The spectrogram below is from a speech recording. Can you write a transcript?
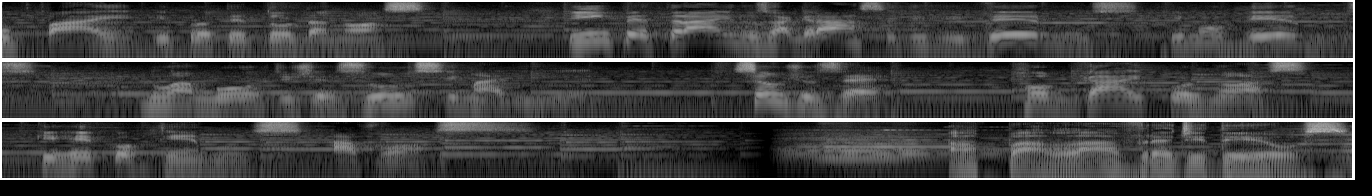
o Pai e protetor da nossa, e impetrai-nos a graça de vivermos e morrermos no amor de Jesus e Maria. São José, rogai por nós que recorremos a vós. A Palavra de Deus.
